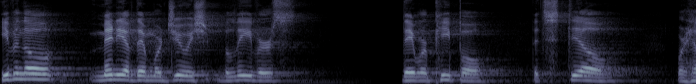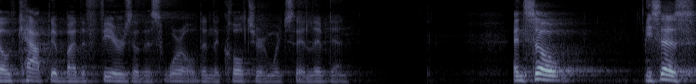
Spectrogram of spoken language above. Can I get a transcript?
Even though many of them were Jewish believers, they were people that still were held captive by the fears of this world and the culture in which they lived in. And so he says,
